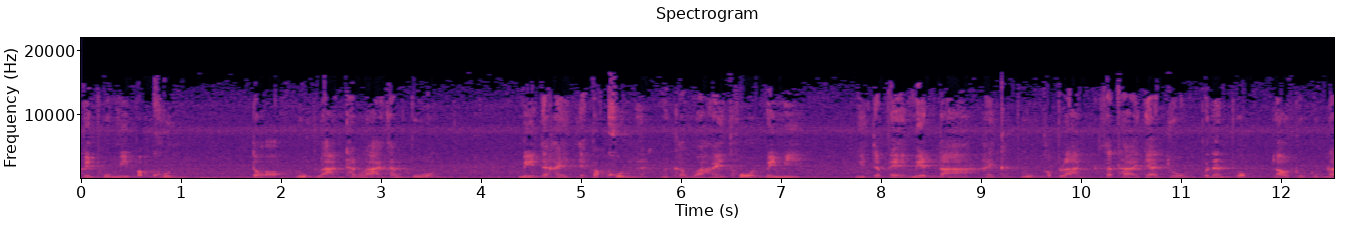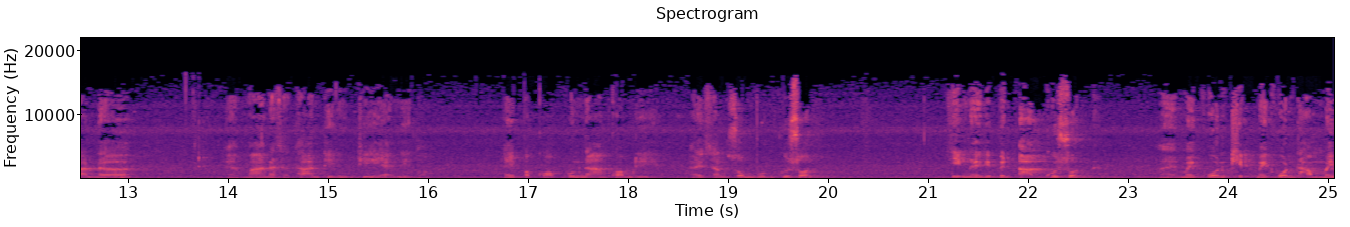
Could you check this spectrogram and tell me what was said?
เป็นผู้มีพระคุณ ต่อลูกหลานทั้งหลายทั้งปวง มีแต่ให้แต่พระคุณมันคำว่าให้โทษไม่มี มีแต่แผ่เมตตาให้กับลูกกับหลานศรัทธาญาติโยมเพราะนั้นพวกเราทุกทุกท่านเนอะมาณสถานที่ที่แห่งนี้ก็ให้ประกอบคุณงามความดี ให้สั่งสมบุญกุศลสิ่งไหนที่เป็นอกุศล ไม่ควรคิดไม่ควรทำไม่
